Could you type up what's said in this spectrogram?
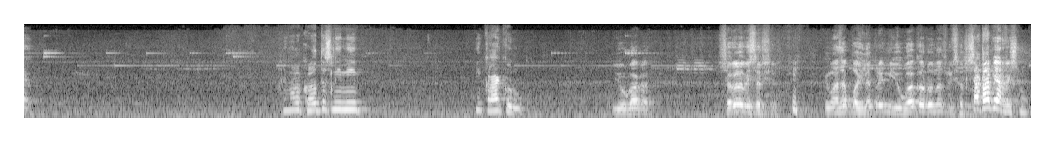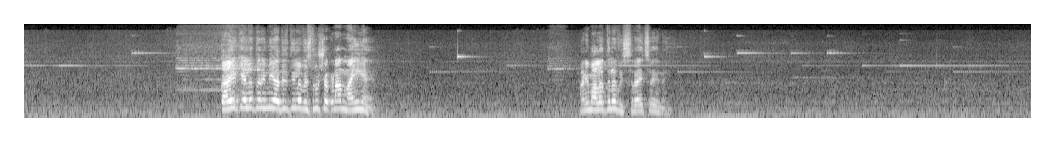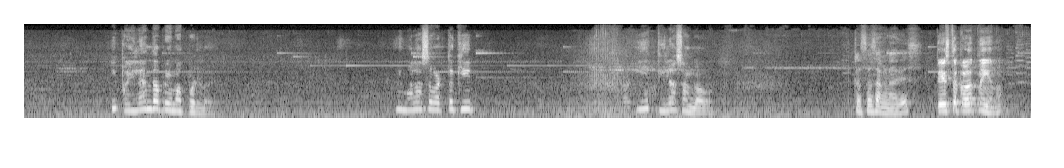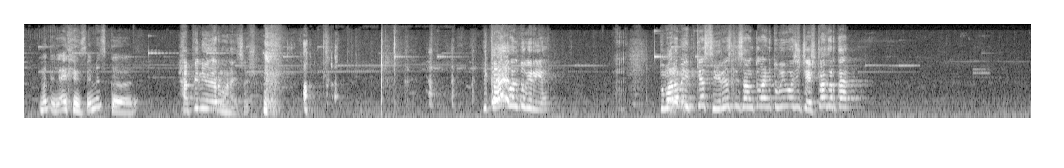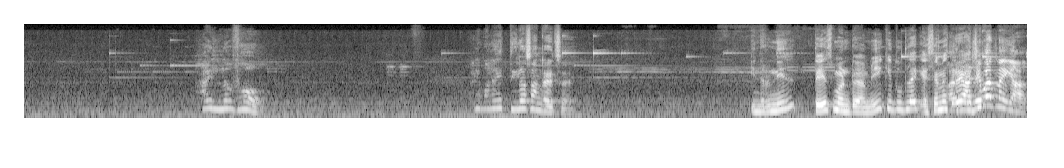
आणि मला कळतच नाही मी मी काय करू? योगा कर. सगळं विसरशील. मी माझं पहिलं प्रेम योगा करूनच विसरलो. शटाप यार विष्णू. काही केलं तरी मी अदितीला विसरू शकणार नाही आहे आणि मला तिला विसरायचंही नाही. मी पहिल्यांदा प्रेमात पडलोय. आणि मला असं वाटतं की हे तिला सांगावं. कसं सांगणार आहेस? तेच तर कळत नाहीये ना. मग तिला एक एस एम एस कर. हॅपी न्यू इयर म्हणायचं. ही काय फालतूगिरी आहे? तुम्हाला मी इतक्या सिरियसली सांगतो आणि तुम्ही माझी चेष्टा करताय? आय लव्ह हर आणि मला हे तिला सांगायचं आहे इंद्रनील तेच म्हणतोय आम्ही की तू तुला एक एस एम एस अरे अजिबात नाही यार.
